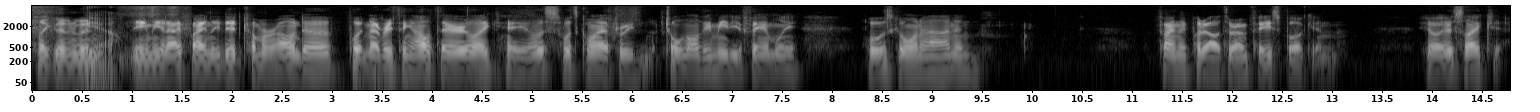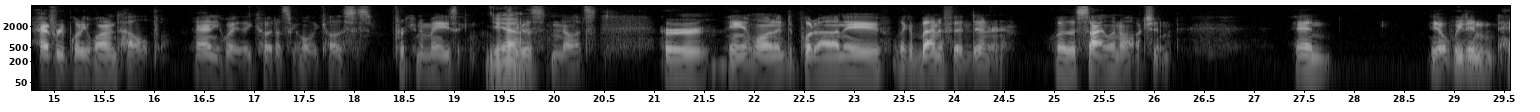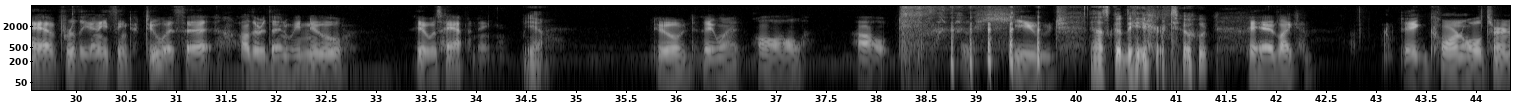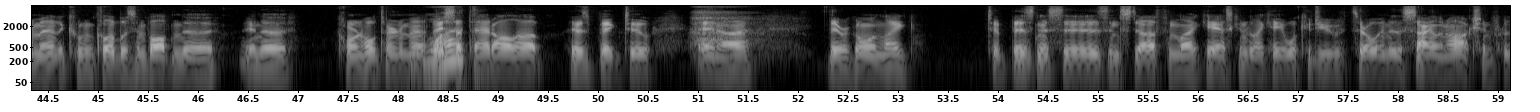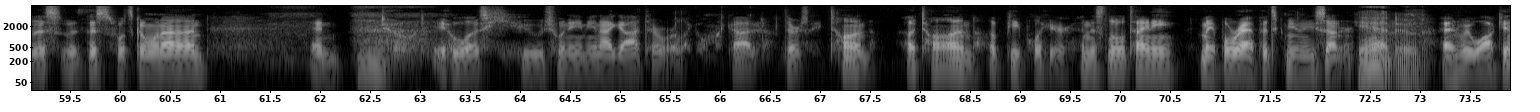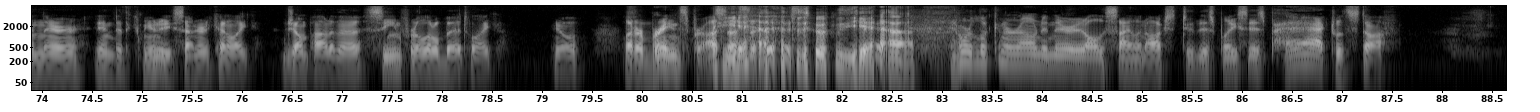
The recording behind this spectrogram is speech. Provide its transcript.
like then when Yeah. Amy and I finally did come around to putting everything out there, like, hey, you know, this is what's going. After we told all the immediate family what was going on, and finally put it out there on Facebook, and you know, it's like everybody wanted help any way they could. I was like, holy cow, this is freaking amazing. yeah. Like, this is nuts. Her aunt wanted to put on a like a benefit dinner with a silent auction. And you know, we didn't have really anything to do with it other than we knew it was happening. Yeah. Dude, they went all out. Huge. That's good to hear, dude. They had like a big cornhole tournament. The Coon Club was involved in the in the cornhole tournament. They set that all up. It was big too, and uh, they were going like to businesses and stuff, and like asking like, "Hey, what could you throw into the silent auction for this? With this, what's going on?" And dude, it was huge. When Amy and I got there, we're like, "Oh my god, there's a ton, a ton of people here in this little tiny Maple Rapids Community Center." Yeah, dude. and we walk in there into the community center to kind of like jump out of the scene for a little bit to like you know let our brains process yeah, it dude. Yeah. and we're looking around in there at all the silent auctions dude this place is packed with stuff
